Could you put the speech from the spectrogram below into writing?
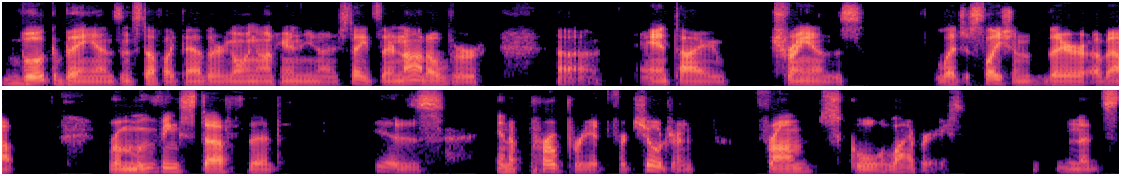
book bans and stuff like that that are going on here in the United States. They're not over uh, anti-trans legislation. They're about removing stuff that is inappropriate for children from school libraries. And that's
